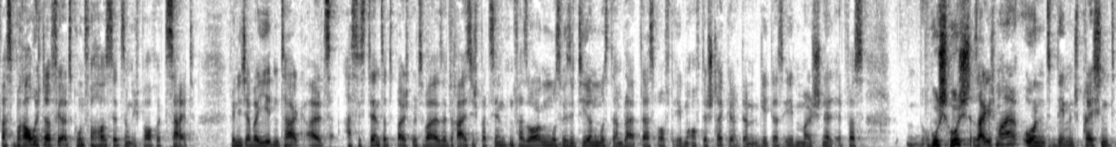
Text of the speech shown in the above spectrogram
Was brauche ich dafür als Grundvoraussetzung? Ich brauche Zeit. Wenn ich aber jeden Tag als Assistenzarzt beispielsweise 30 Patienten versorgen muss, visitieren muss, dann bleibt das oft eben auf der Strecke. Dann geht das eben mal schnell etwas husch husch, sage ich mal, und dementsprechend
